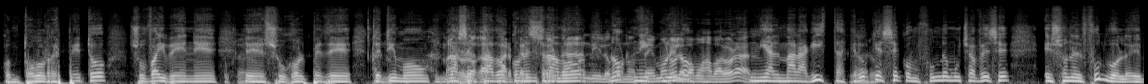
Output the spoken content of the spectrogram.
con todo el respeto, sus vaivenes, eh, sus golpes de, de timón, no ha Manolo acertado Gaspar con persona entrenador, ni lo no, conocemos ni lo vamos a valorar. Ni al malaguista, creo Claro. que se confunde muchas veces eso en el fútbol. Eh,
